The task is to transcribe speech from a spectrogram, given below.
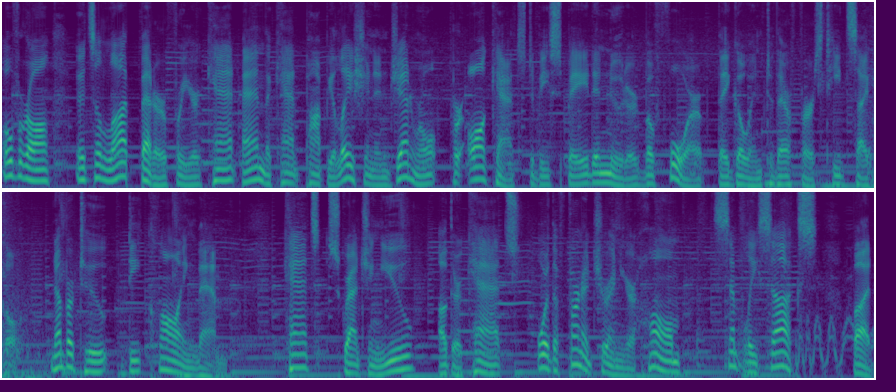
Overall, it's a lot better for your cat and the cat population in general for all cats to be spayed and neutered before they go into their first heat cycle. Number 2. Declawing them. Cats scratching you, other cats, or the furniture in your home simply sucks. But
